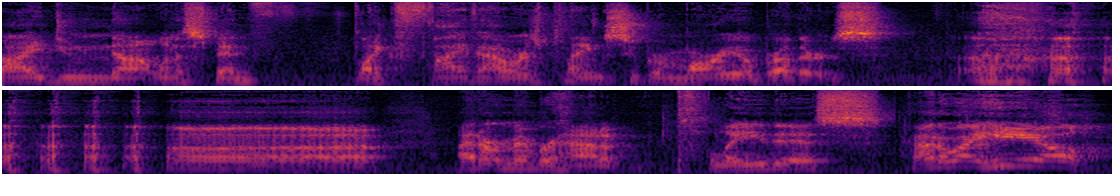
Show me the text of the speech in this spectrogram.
I do not want to spend like five hours playing Super Mario Brothers. I don't remember how to play this. How do I heal?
